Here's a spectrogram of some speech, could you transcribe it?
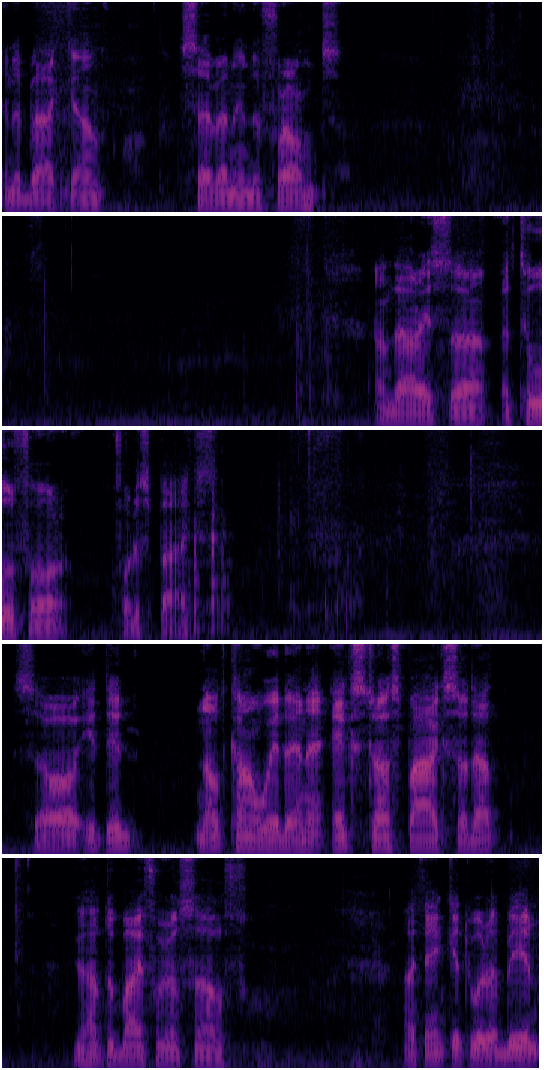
in the back and seven in the front and there is a, a tool for for the spikes. So it did not come with any extra spikes so that you have to buy for yourself. I think it would have been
